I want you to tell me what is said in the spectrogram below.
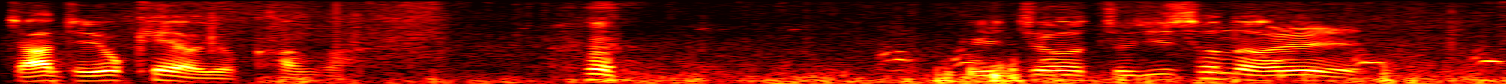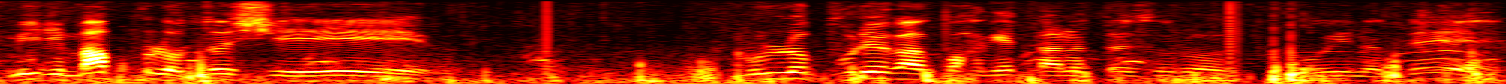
저한테 욕해요 욕한 거. 그 저 저지선을 미리 맞불로 뜻이 물로 뿌려갖고 하겠다는 뜻으로 보이는데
